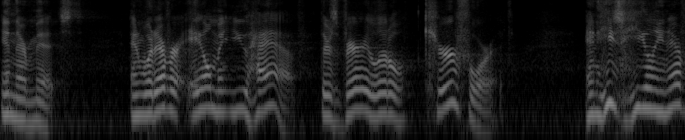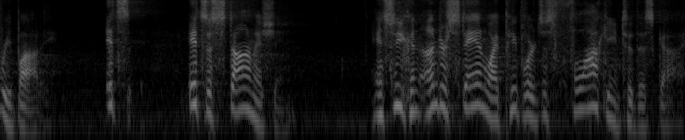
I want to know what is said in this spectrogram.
in their midst. And whatever ailment you have, there's very little cure for it. And he's healing everybody. It's, it's astonishing. And so you can understand why people are just flocking to this guy.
